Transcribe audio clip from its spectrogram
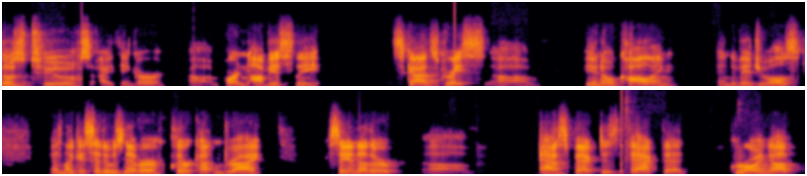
those two, I think, are uh, important. Obviously, it's God's grace, uh, you know, calling individuals, and like I said, it was never clear cut and dry. Say another uh, aspect is the fact that growing up,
